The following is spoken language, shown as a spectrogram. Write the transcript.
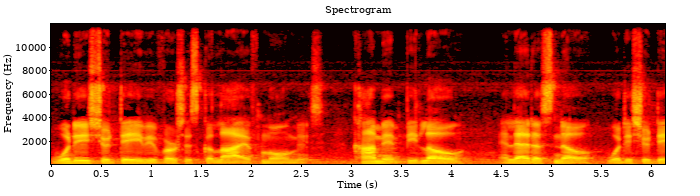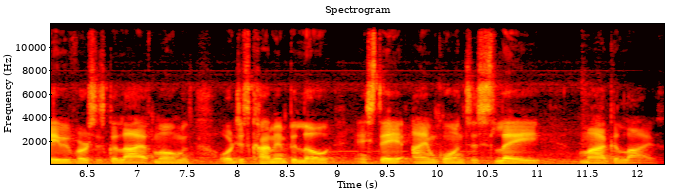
What is your David versus Goliath moments? Comment below and let us know what is your David versus Goliath moment or just comment below and state I am going to slay my Goliath.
